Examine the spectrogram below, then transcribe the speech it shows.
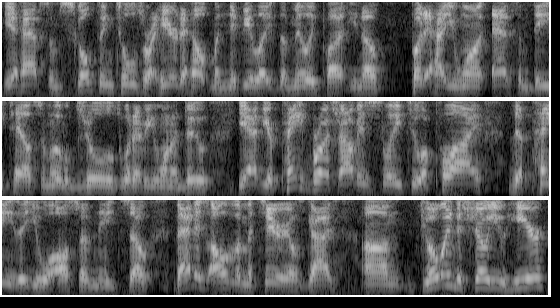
You have some sculpting tools right here to help manipulate the Milliput, you know, put it how you want, add some details, some little jewels, whatever you want to do. You have your paintbrush, obviously, to apply the paint that you will also need. So that is all the materials, guys. Um, going to show you here,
